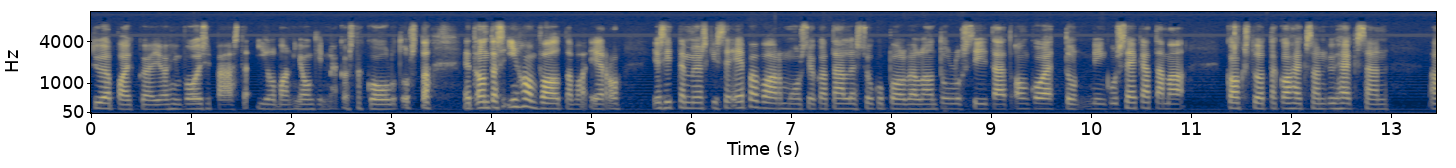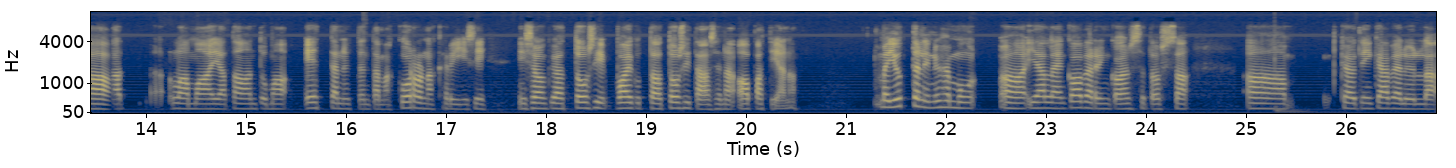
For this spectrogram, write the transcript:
työpaikkoja, joihin voisi päästä ilman jonkinnäköistä koulutusta. Että on tässä ihan valtava ero. Ja sitten myöskin se epävarmuus, joka tälle sukupolvella on tullut siitä, että on koettu niin kuin sekä tämä 2008-2009 lama ja taantuma, että nyt tämä koronakriisi, niin se on kyllä tosi, vaikuttaa tosi täysenä apatiana mä juttelin yhden mun uh, jälleen kaverin kanssa tuossa, uh, käytiin kävelyllä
